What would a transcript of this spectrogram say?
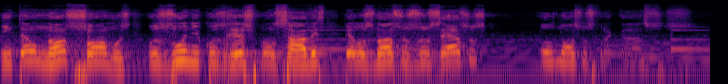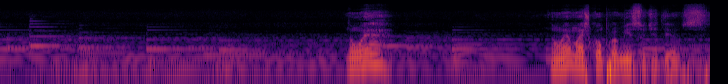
Então nós somos os únicos responsáveis pelos nossos sucessos ou nossos fracassos. Não é não é mais compromisso de Deus,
